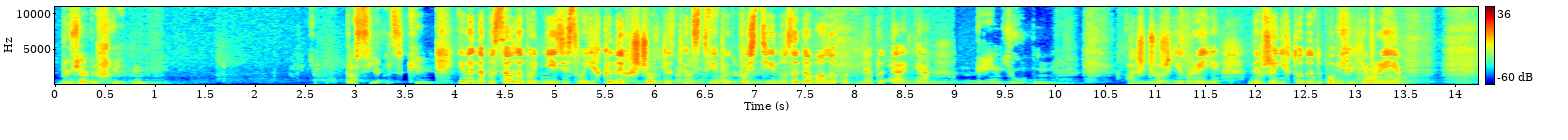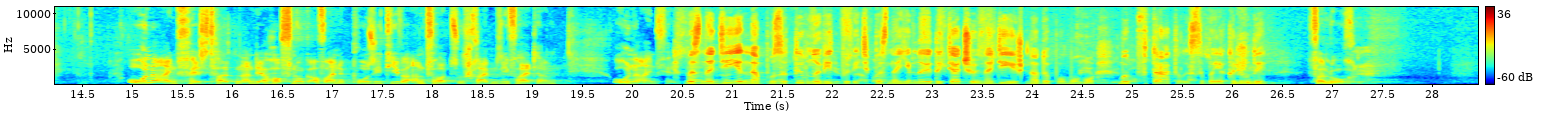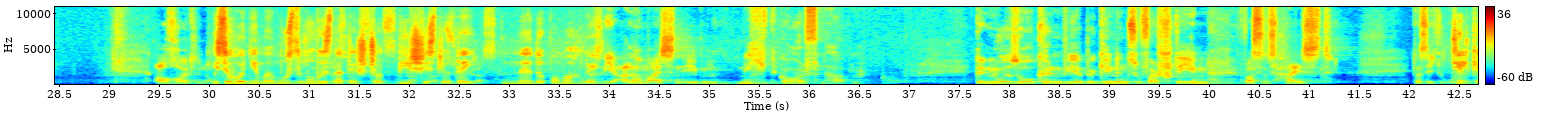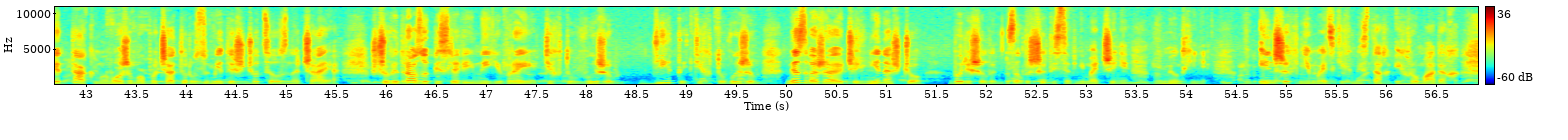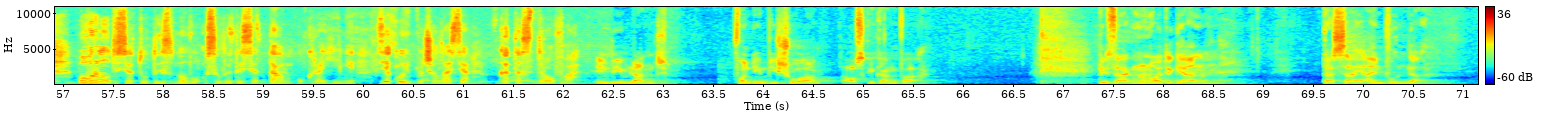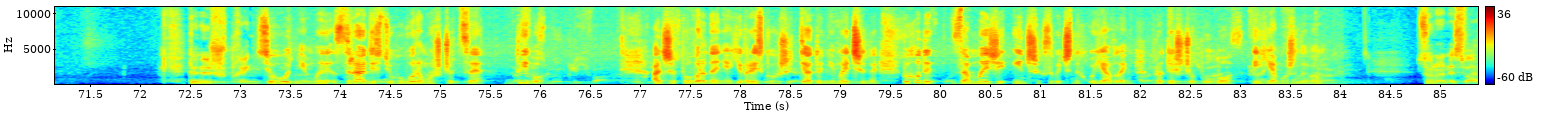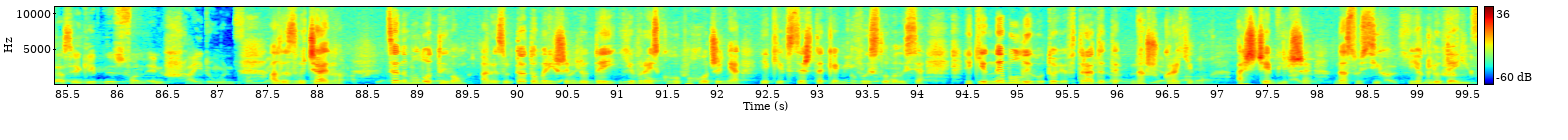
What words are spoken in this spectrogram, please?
Bücher geschrieben, І ви написали в одній зі своїх книг, що в дитинстві ви постійно задавали одне питання: а що ж євреї? Невже ніхто не допоміг євреям? ohne ein Festhalten an der Hoffnung auf eine positive Antwort, so schreiben Sie weiter, Без надії на позитивну відповідь, без наївної дитячої надії на допомогу, ми б втратили себе як люди. verloren. Auch heute noch. І сьогодні ми мусимо визнати, що більшість людей не допомогли. dass die allermeisten eben nicht geholfen haben. Denn nur so können wir beginnen zu verstehen, was es heißt, dass ich Тільки так ми можемо почати розуміти, що це означає, що відразу після війни євреї, ті, хто вижив, діти, ті, хто вижив, незважаючи ні на що, вирішили залишитися в Німеччині, в Мюнхені, в інших німецьких містах і громадах, повернутися туди, знову оселитися там, у країні, з якої почалася катастрофа. von dem die Shoah ausgegangen war. Wir sagen nun heute gern, das sei ein Wunder. Сьогодні ми з радістю говоримо, що це диво. Адже повернення єврейського життя до Німеччини виходить за межі інших звичних уявлень про те, що було і є можливим. Але звичайно, це не було дивом, а результатом рішень людей єврейського походження, які все ж таки висловилися, які не були готові втратити нашу країну, а ще більше нас усіх як людей.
